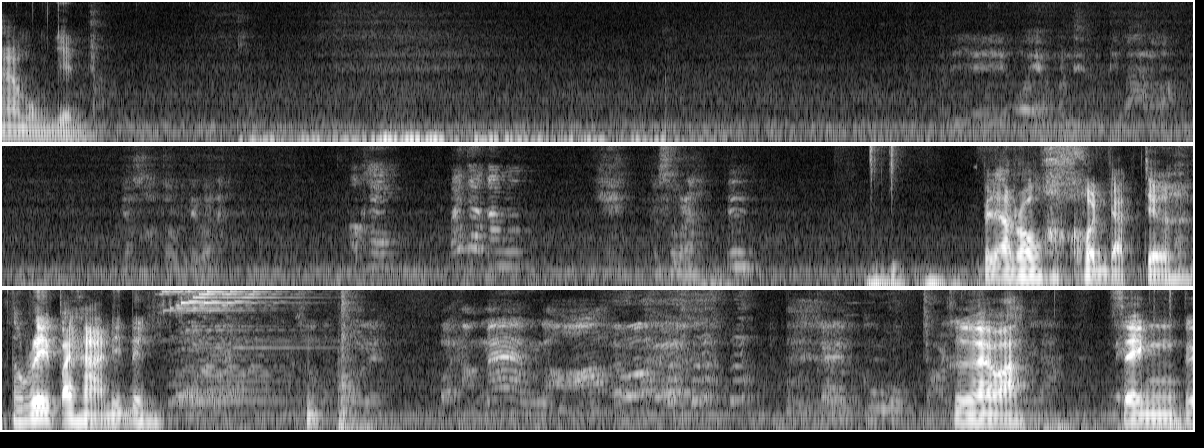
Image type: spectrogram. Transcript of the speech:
ห้าโมงเย็น พอดีโอ้ยมันถึงที่บ้านแล้วอะเดี๋ยวขอตัวไปดีกว่านะ โอเค ไว้เจอกันมึง สู้ๆนะ อืม เป็นอารมณ์ของคนอยากเจอ ต้องรีบไปหานิดนึงคือไงวะ เซ็งก็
